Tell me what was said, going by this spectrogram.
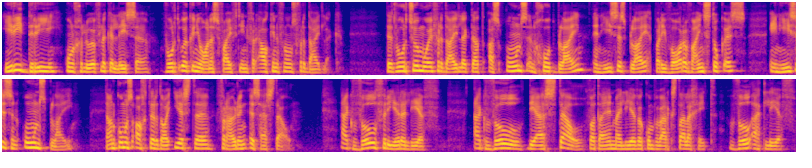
Hierdie 3 ongelooflike lesse word ook in Johannes 15 vir elkeen van ons verduidelik. Dit word so mooi verduidelik dat as ons in God bly en Jesus bly wat die ware wynstok is en Jesus in ons bly, dan kom ons agter daai eerste verhouding is herstel. Ek wil vir die Here leef. Ek wil die herstel wat hy in my lewe kom bewerkstellig het, wil ek leef.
